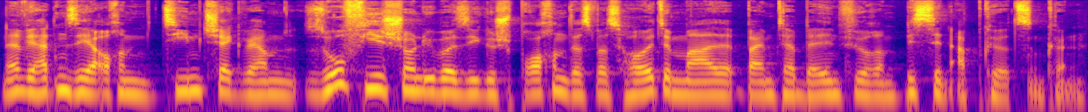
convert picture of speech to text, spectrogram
ne, wir hatten sie ja auch im Teamcheck, wir haben so viel schon über sie gesprochen, dass wir es heute mal beim Tabellenführer ein bisschen abkürzen können.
